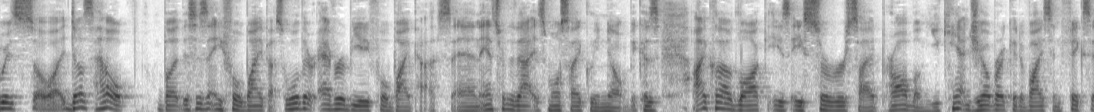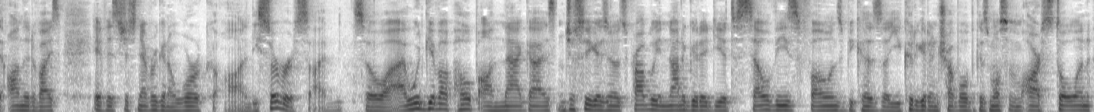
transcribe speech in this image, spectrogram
anyways so it does help but this isn't a full bypass. Will there ever be a full bypass? And the answer to that is most likely no, because iCloud Lock is a server side problem. You can't jailbreak a device and fix it on the device if it's just never going to work on the server side. So uh, I would give up hope on that, guys. And just so you guys know, it's probably not a good idea to sell these phones because uh, you could get in trouble because most of them are stolen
